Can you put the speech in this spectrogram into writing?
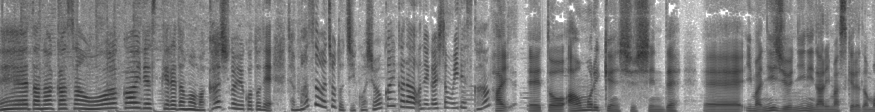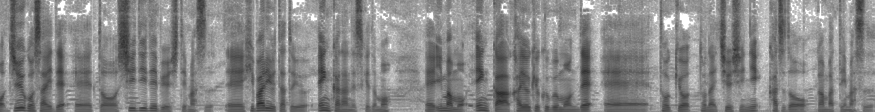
えー、田中さんお若いですけれども、まあ、歌手ということでじゃあまずはちょっと自己紹介からお願いしてもいいですか？はい、えっ、と青森県出身で、えー今22になりますけれども、15歳でえっ、と CD デビューしています。えーひばり歌という演歌なんですけども、えー今も演歌歌謡曲部門で、えー東京都内中心に活動を頑張っています。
